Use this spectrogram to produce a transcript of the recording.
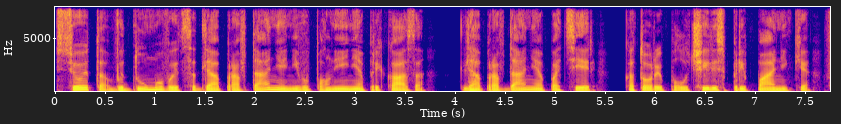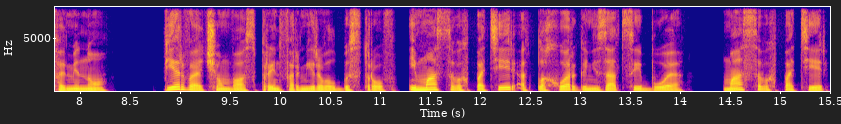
Все это выдумывается для оправдания невыполнения приказа, для оправдания потерь, которые получились при панике, Фомино, Первое, о чем вас проинформировал Быстров, и массовых потерь от плохой организации боя, массовых потерь.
